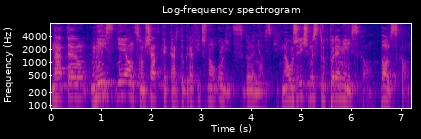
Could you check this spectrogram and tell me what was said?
Na tę nieistniejącą siatkę kartograficzną ulic goleniowskich nałożyliśmy strukturę miejską, polską,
